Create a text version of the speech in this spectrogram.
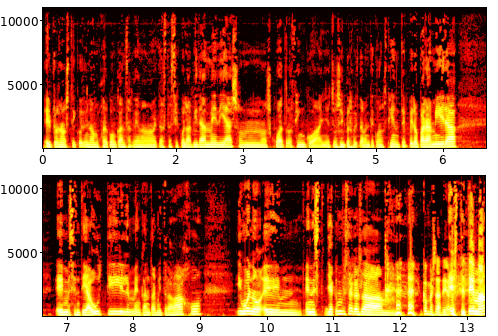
el pronóstico de una mujer con cáncer de mama metastásico, la vida media son unos cuatro o cinco años, yo soy perfectamente consciente, pero para mí era, eh, me sentía útil, me encanta mi trabajo. Y bueno, eh, en ya que me sacas la, Conversación. este tema,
